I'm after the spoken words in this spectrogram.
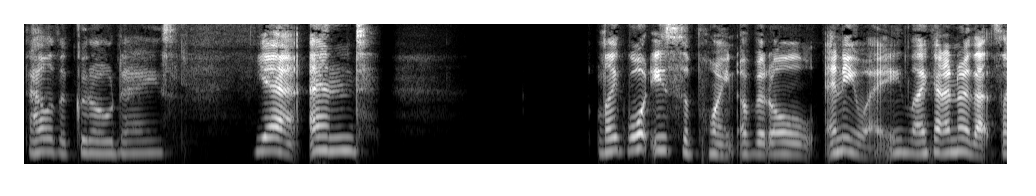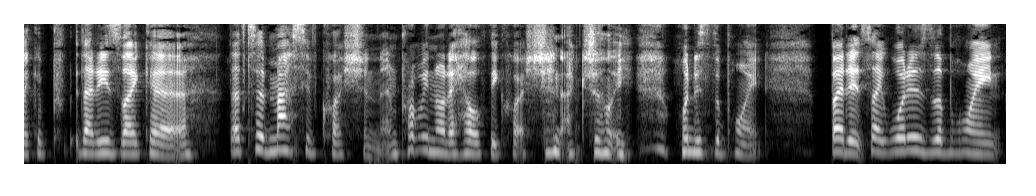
that were the good old days. Yeah, and like what is the point of it all anyway? Like I know that's like a that is like a that's a massive question and probably not a healthy question actually. What is the point? But it's like what is the point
